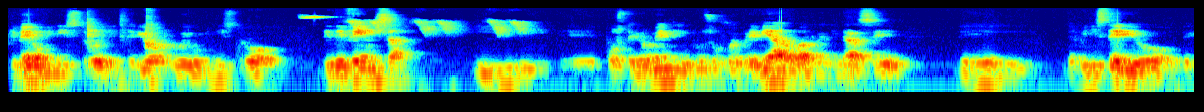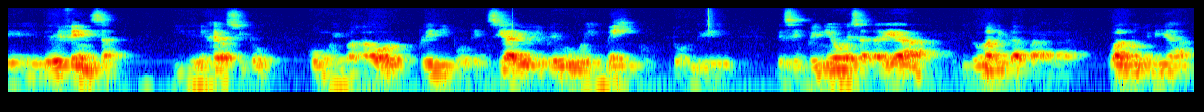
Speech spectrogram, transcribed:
primero ministro del Interior, luego ministro de Defensa y eh, posteriormente incluso fue premiado al retirarse del, Ministerio de, de, Defensa y del Ejército como embajador plenipotenciario del Perú en México, donde desempeñó esa tarea diplomática para la cual no tenía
